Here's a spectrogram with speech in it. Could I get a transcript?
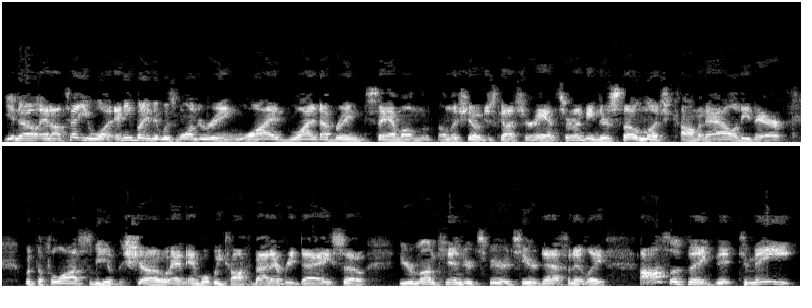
You know, and I'll tell you what, anybody that was wondering why why did I bring Sam on on the show just got your answer. I mean, there's so much commonality there with the philosophy of the show and, and what we talk about every day. So you're among kindred spirits here, definitely. I also think that to me,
